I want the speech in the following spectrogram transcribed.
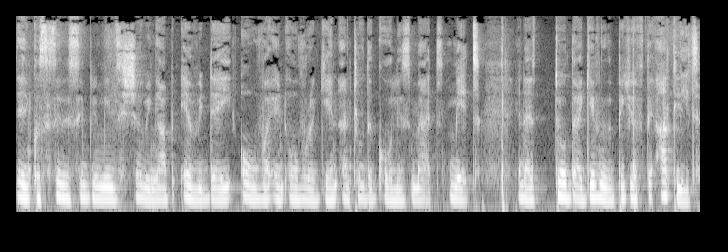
And consistency simply means showing up every day over and over again until the goal is met met. And i told that i gave you the picture of the athlete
